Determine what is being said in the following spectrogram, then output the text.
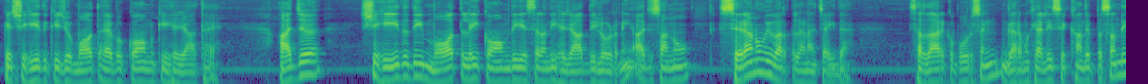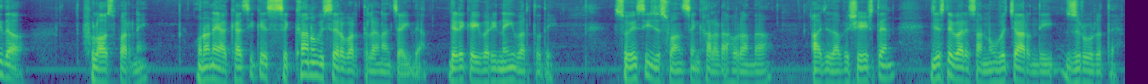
ਕਿ ਸ਼ਹੀਦ ਕੀ ਜੋ ਮੌਤ ਹੈ, ਉਹ ਕੌਮ ਕੀ ਹਯਾਤ ਹੈ। ਅੱਜ ਸ਼ਹੀਦ ਦੀ ਮੌਤ ਲਈ ਕੌਮ ਦੀ ਇਸ ਤਰ੍ਹਾਂ ਦੀ ਹਯਾਤ ਦੀ ਲੋੜ ਨਹੀਂ। ਅੱਜ ਸਾਨੂੰ ਸਿਰਾਂ ਨੂੰ ਵੀ ਵਰਤ ਲੈਣਾ ਚਾਹੀਦਾ ਸਰਦਾਰ ਕਪੂਰ ਸਿੰਘ ਗਰਮ ਖਿਆਲੀ ਸਿੱਖਾਂ ਦੇ ਪਸੰਦੀਦਾ ਫਿਲਾਸਫਰ ਨੇ, ਉਹਨਾਂ ਨੇ ਆਖਿਆ ਸੀ ਕਿ ਸਿੱਖਾਂ ਨੂੰ ਵੀ ਸਿਰ ਵਰਤ ਲੈਣਾ ਚਾਹੀਦਾ, ਜਿਹੜੇ ਕਈ ਵਾਰੀ ਨਹੀਂ ਵਰਤਦੇ। ਸੋ ਇਹ ਸੀ ਜਸਵੰਤ ਸਿੰਘ ਖਾਲੜਾ ਹੋਰਾਂ ਦਾ ਅੱਜ ਦਾ ਵਿਸ਼ੇਸ਼ ਦਿਨ, ਜਿਸ ਦੇ ਬਾਰੇ ਸਾਨੂੰ ਵਿਚਾਰਨ ਦੀ ਜ਼ਰੂਰਤ ਹੈ।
